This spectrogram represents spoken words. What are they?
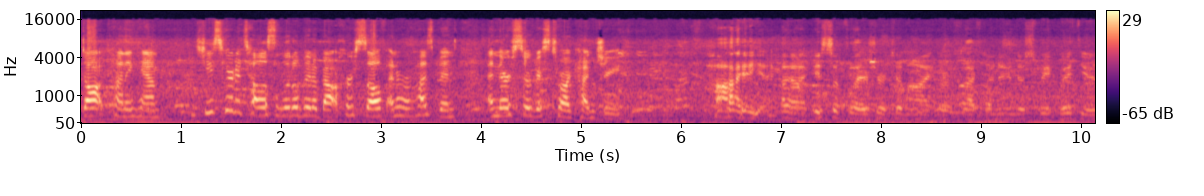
Dot Cunningham. And she's here to tell us a little bit about herself and her husband and their service to our country. Hi, uh, it's a pleasure tonight or afternoon to speak with you.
